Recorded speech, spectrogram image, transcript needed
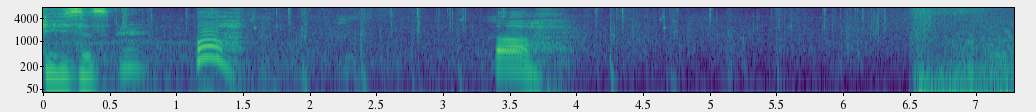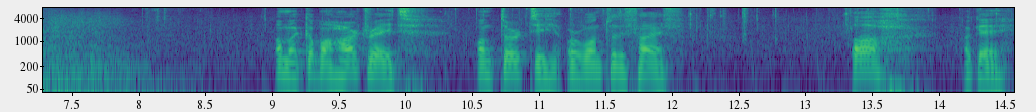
Jesus. Oh. Oh. Oh my god, my heart rate. 130 or 125. Oh, ah, okay.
